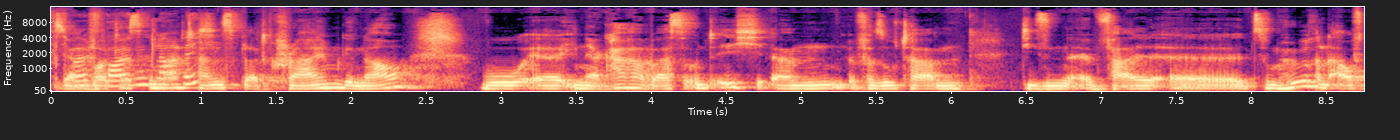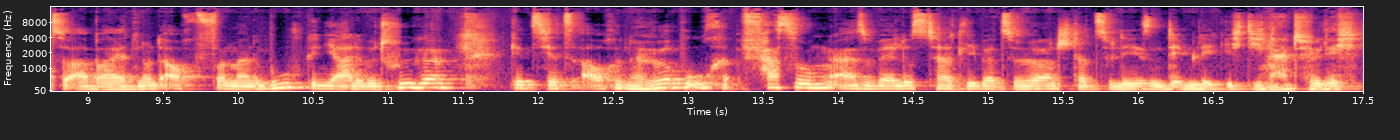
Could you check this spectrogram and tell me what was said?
Wir haben einen Podcast Folgen, gemacht, Handelsblatt Crime, genau, wo äh, Ina Karabas und ich ähm, versucht haben, diesen äh, Fall äh, zum Hören aufzuarbeiten. Und auch von meinem Buch Geniale Betrüger gibt es jetzt auch eine Hörbuchfassung. Also wer Lust hat, lieber zu hören statt zu lesen, dem lege ich die natürlich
